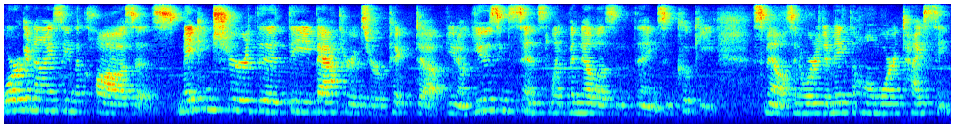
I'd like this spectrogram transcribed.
organizing the closets, making sure that the bathrooms are picked up, you know, using scents like vanillas and things and cookie smells in order to make the home more enticing.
